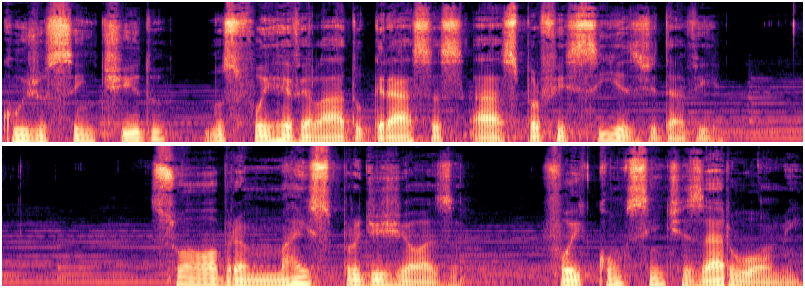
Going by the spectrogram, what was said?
cujo sentido nos foi revelado graças às profecias de Davi. Sua obra mais prodigiosa foi conscientizar o homem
